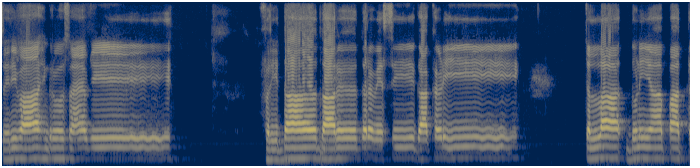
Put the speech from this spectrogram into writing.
ਸ੍ਰੀ ਵਾਹਿਗੁਰੂ ਸਾਹਿਬ ਜੀ। ਫਰੀਦਾ ਦਰ ਦਰਵੇਸੀ ਗਾਖੜੀ, ਚੱਲਾ ਦੁਨੀਆ ਪਤ।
